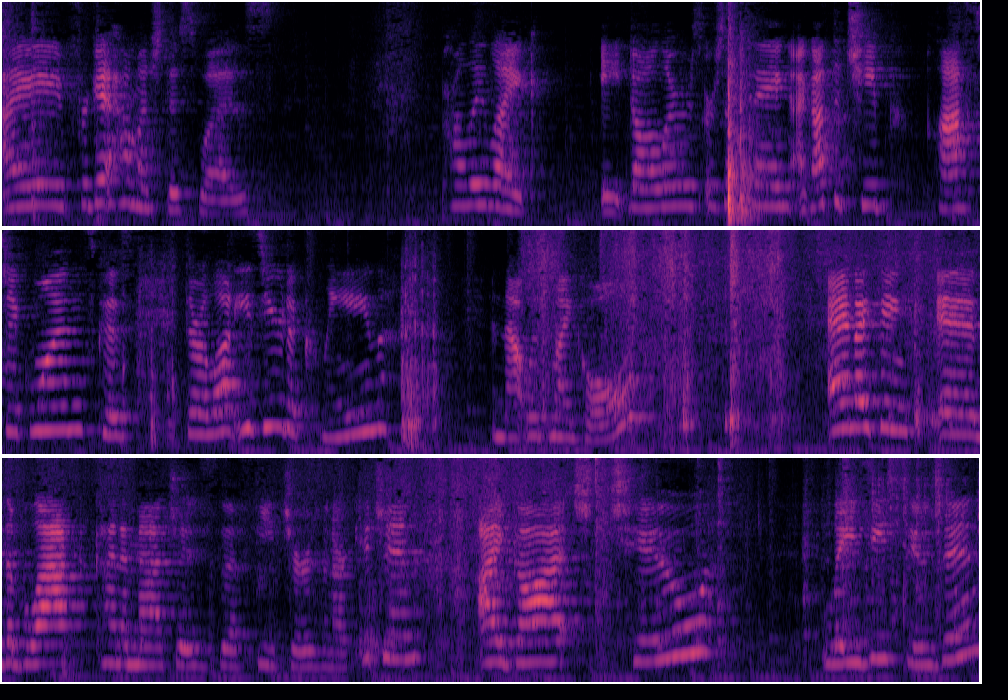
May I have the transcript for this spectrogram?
I forget how much this was. Probably like $8 or something. I got the cheap plastic ones because they're a lot easier to clean and that was my goal. And I think uh, the black kind of matches the features in our kitchen. I got two Lazy Susans.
